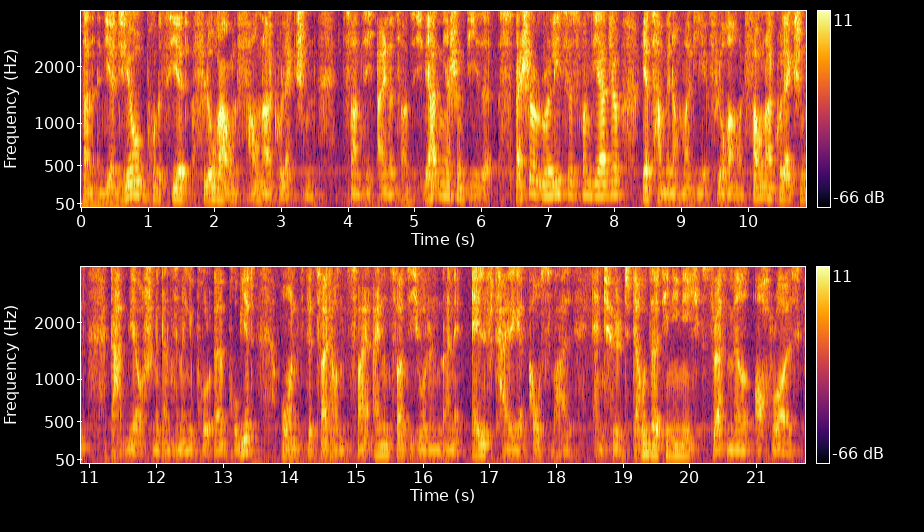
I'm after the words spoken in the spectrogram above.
Dann Diageo produziert Flora und Fauna Collection 2021. Wir hatten ja schon diese Special Releases von Diageo. Jetzt haben wir nochmal die Flora und Fauna Collection. Da hatten wir auch schon eine ganze Menge pro, äh, probiert. Und für 2021 wurde nun eine elfteilige Auswahl enthüllt. Darunter Tininich, Strathmill, Ochroysk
